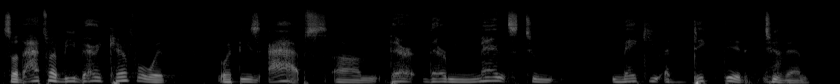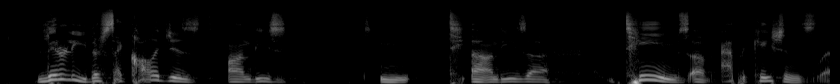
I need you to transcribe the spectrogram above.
So that's why be very careful with with these apps. Um, they're they're meant to make you addicted to Yeah. them. Literally, there's psychologists on these t- uh, on these uh, teams of applications. Uh,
